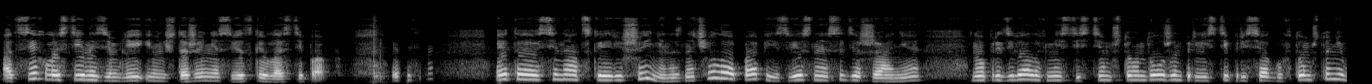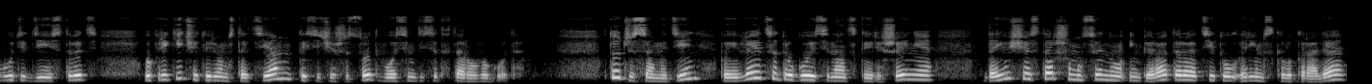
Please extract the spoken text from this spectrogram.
от всех властей на земле и уничтожение светской власти пап. Это сенатское решение назначало папе известное содержание – но определяла вместе с тем, что он должен принести присягу в том, что не будет действовать вопреки четырем статьям 1682 года. В тот же самый день появляется другое сенатское решение, дающее старшему сыну императора титул римского короля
